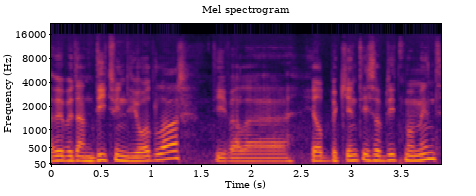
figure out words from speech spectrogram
We hebben dan Dietwin de Jodelaar, die wel uh, heel bekend is op dit moment.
